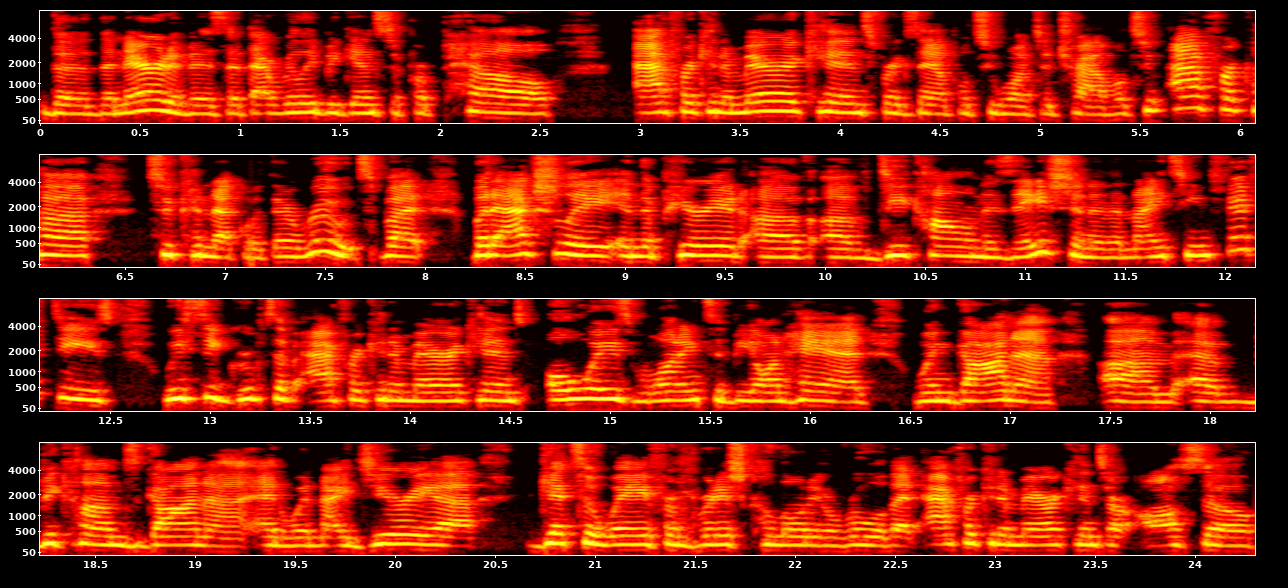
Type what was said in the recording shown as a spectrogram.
the the narrative is that that really begins to propel African Americans, for example, to want to travel to Africa to connect with their roots. But but actually, in the period of of decolonization in the 1950s, we see groups of African Americans always wanting to be on hand when Ghana um, uh, becomes Ghana and when Nigeria gets away from British colonial rule. That African Americans are also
